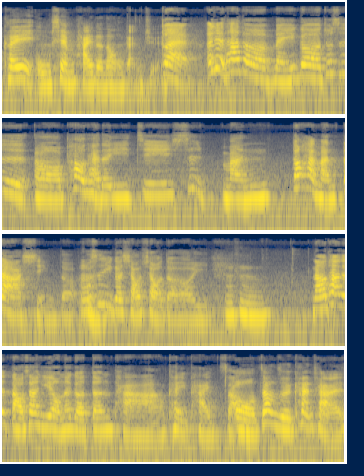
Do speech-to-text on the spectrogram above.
可以无限拍的那种感觉，对，而且它的每一个就是呃炮台的遗迹是蛮都还蛮大型的，嗯、不是一个小小的而已。嗯哼，然后它的岛上也有那个灯塔可以拍照哦，这样子看起来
